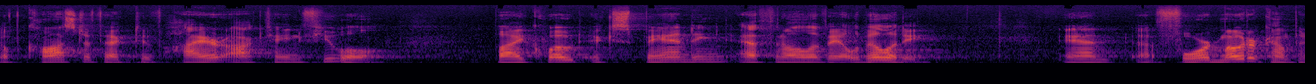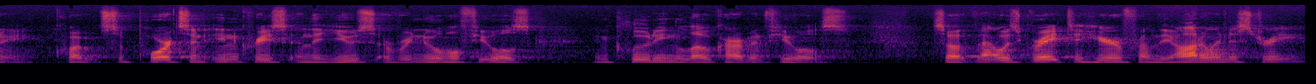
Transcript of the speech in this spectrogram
of cost-effective higher octane fuel by, quote, expanding ethanol availability. And uh, Ford Motor Company, quote, supports an increase in the use of renewable fuels, including low carbon fuels. So that was great to hear from the auto industry,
